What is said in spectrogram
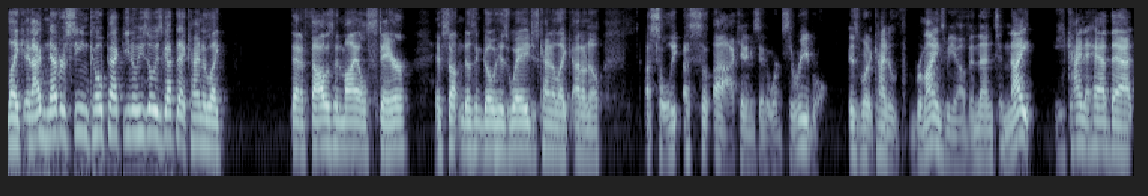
like, and I've never seen Kopech. You know, he's always got that kind of like that a thousand mile stare if something doesn't go his way. Just kind of like I don't know, a, cele- a ah, I can't even say the word cerebral is what it kind of reminds me of. And then tonight he kind of had that.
